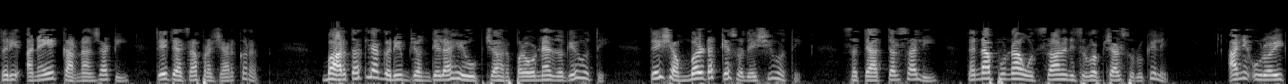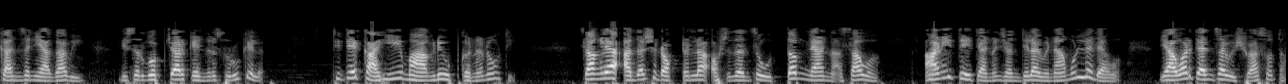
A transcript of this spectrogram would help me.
तरी अनेक कारणांसाठी ते त्याचा प्रचार करत. भारतातल्या गरीब जनतेला हे उपचार परवडण्याजोगे होते. ते शंभर टक्के स्वदेशी होते. सत्याहत्तर साली त्यांना पुन्हा उत्साहानं निसर्गोपचार सुरू केले. आणि उरळी कांजन या गावी निसर्गोपचार केंद्र सुरू केलं. तिथे काहीही महागडी उपकरणं नव्हती. चांगल्या आदर्श डॉक्टरला औषधांचं उत्तम ज्ञान असावं आणि ते त्यानं जनतेला विनामूल्य द्यावं यावर त्यांचा विश्वास होता.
